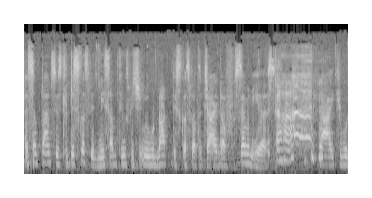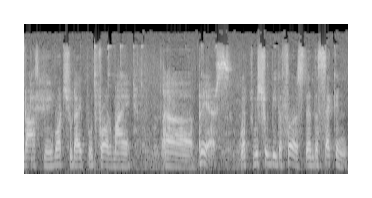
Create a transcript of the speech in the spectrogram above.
And sometimes he used to discuss with me some things which we would not discuss with a child of seven years. like he would ask me, what should I put for my uh, prayers? What which should be the first, then the second,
